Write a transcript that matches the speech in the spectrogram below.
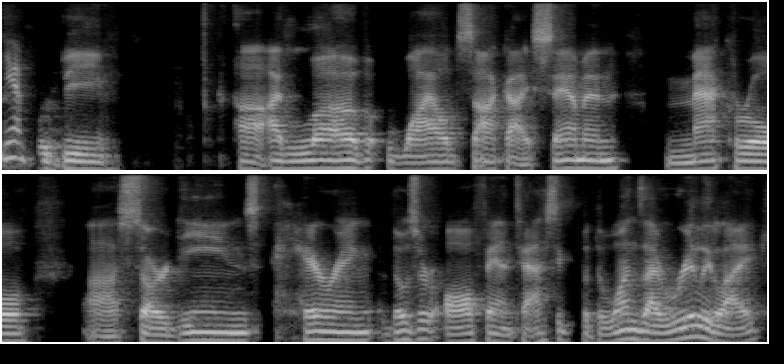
yeah. would be uh, i love wild sockeye salmon mackerel uh, sardines herring. Those are all fantastic but the ones i really like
